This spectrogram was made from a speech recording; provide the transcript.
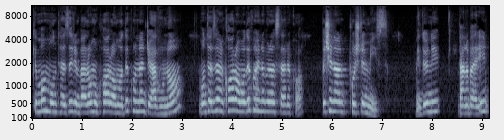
که ما منتظریم برامون کار آماده کنن جوونا. منتظرن کار آماده کنن اینا برن سر کار. بشینن پشت میز. می‌دونی؟ بنابراین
